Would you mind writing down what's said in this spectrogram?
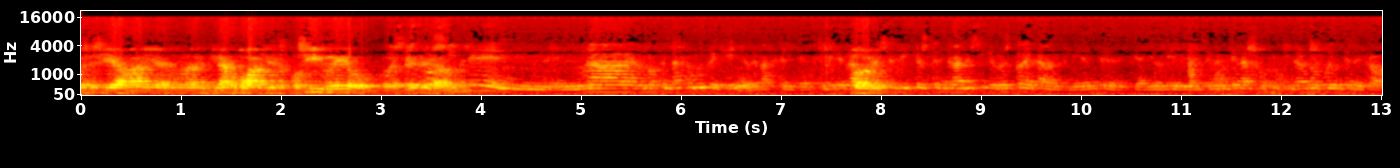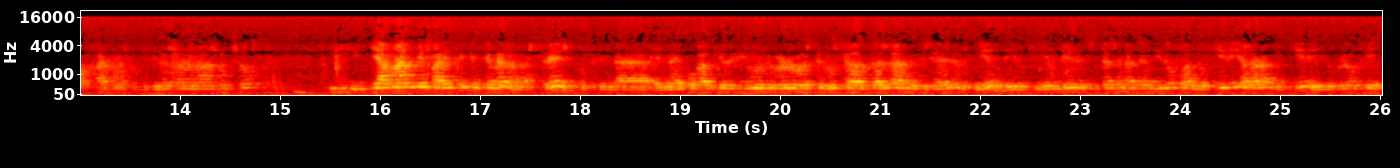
no sé si a María en una entidad como Bankia es posible o Pues es posible en, en una- un porcentaje muy pequeño de la gente. Gente que trabaja en servicios centrales y que no está de cara al cliente. Decía yo que evidentemente las oficinas no pueden teletrabajar, las oficinas abren a las 8 y ya mal me parece que cierran a las 3, porque en la, en la época en que vivimos yo creo que nos tenemos que adaptar a las necesidades del cliente y el cliente necesita ser atendido cuando quiere y a la hora que quiere. Yo creo que,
